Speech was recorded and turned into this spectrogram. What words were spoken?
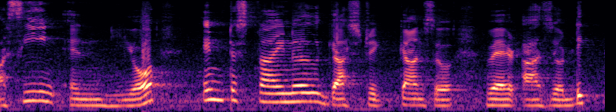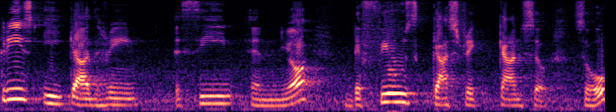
are seen in your intestinal gastric cancer whereas your decreased E cadherin is seen in your diffuse gastric cancer. So,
